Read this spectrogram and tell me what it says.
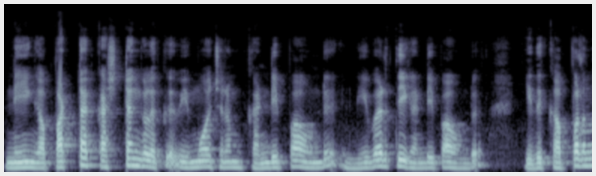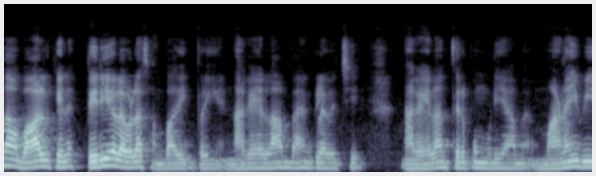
நீங்கள் பட்ட கஷ்டங்களுக்கு விமோச்சனம் கண்டிப்பாக உண்டு. நிவர்த்தி கண்டிப்பாக உண்டு. இதுக்கப்புறம் தான் வாழ்க்கையில் பெரிய லெவலில் சம்பாதிக்க போகிறீங்க நகையெல்லாம் பேங்க்கில் வச்சு நகையெல்லாம் திருப்ப முடியாமல் மனைவி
